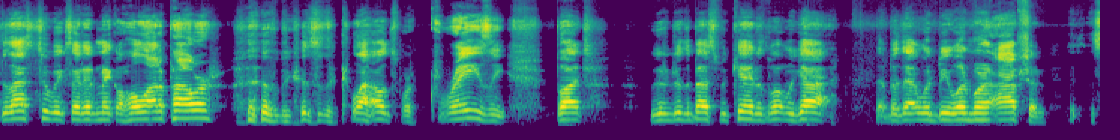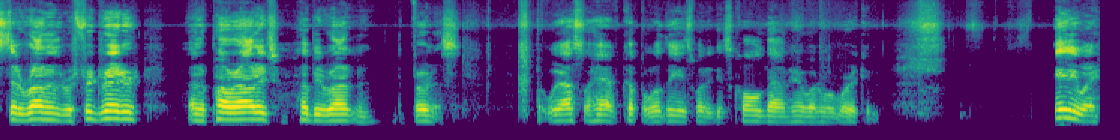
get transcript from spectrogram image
the last two weeks I didn't make a whole lot of power because the clouds were crazy. But we're going to do the best we can with what we got. But that would be one more option. Instead of running the refrigerator on a power outage, I'll be running the furnace. But we also have a couple of these when it gets cold down here when we're working. Anyway,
